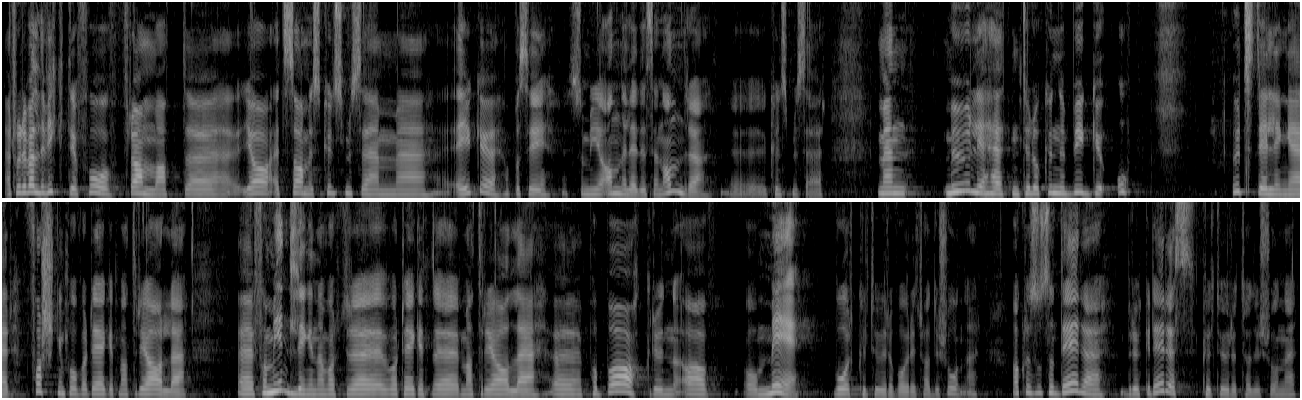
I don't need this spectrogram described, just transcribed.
Jeg tror det er veldig viktig å få fram at eh, ja, et samisk kunstmuseum eh, er jo ikke jeg, så mye annerledes enn andre eh, kunstmuseer. Men muligheten til å kunne bygge opp utstillinger, forskning på vårt eget materiale, formidlingen av vårt, vårt eget materiale på bakgrunn av og med vår kultur og våre tradisjoner. Akkurat sånn som dere bruker deres kultur og tradisjoner,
